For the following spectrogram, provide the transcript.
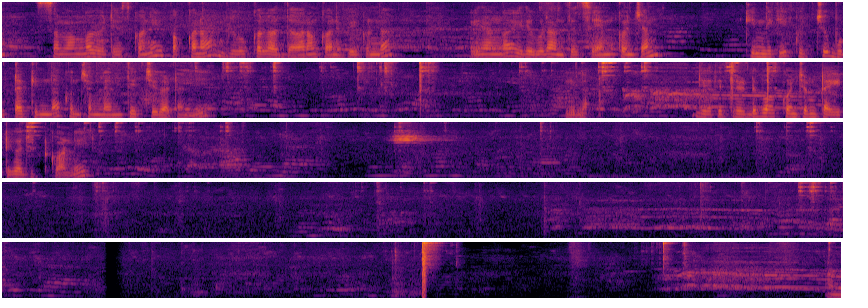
సమంగా పెట్టేసుకొని పక్కన బ్లూ కలర్ దారం కనిపించకుండా విధంగా ఇది కూడా అంతే సేమ్ కొంచెం కిందికి కుచ్చు బుట్ట కింద కొంచెం లెంత్ ఇచ్చి కట్టండి. ఇలా. జరి థ్రెడ్ బాగా కొంచెం టైట్గా చుట్టుకోండి.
